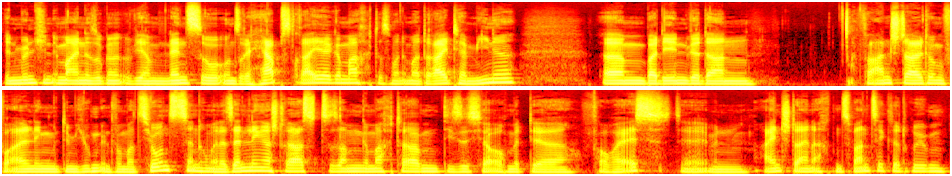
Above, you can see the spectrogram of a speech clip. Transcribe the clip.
in München immer eine sogenannte, wir haben es so unsere Herbstreihe gemacht. Das waren immer drei Termine, ähm, bei denen wir dann Veranstaltungen vor allen Dingen mit dem Jugendinformationszentrum in der Sendlinger Straße zusammen gemacht haben. Dieses Jahr auch mit der VHS, der im Einstein 28 da drüben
